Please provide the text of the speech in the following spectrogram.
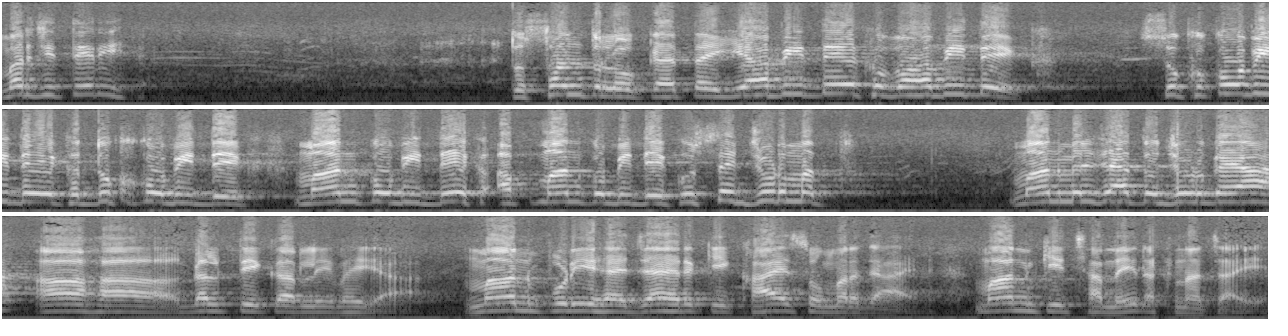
मर्ज़ी तेरी है। तो संत लोग कहते हैं, यह भी देख, वह भी देख, सुख को भी देख, दुख को भी देख, मान को भी देख, अपमान को भी देख, उससे जुड़ मत। मान मिल जाए तो जुड़ गया, आहा, गलती कर ली भैया। मान पुड़ी है, जहर की खाए सो मर जाए। मान की इच्छा नहीं रखना चाहिए।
